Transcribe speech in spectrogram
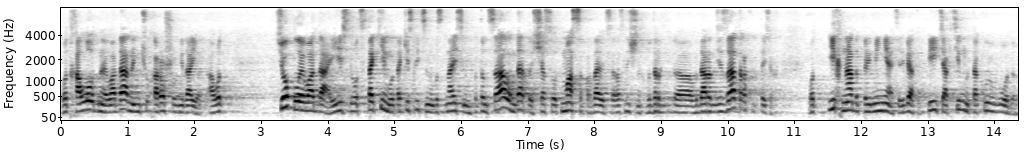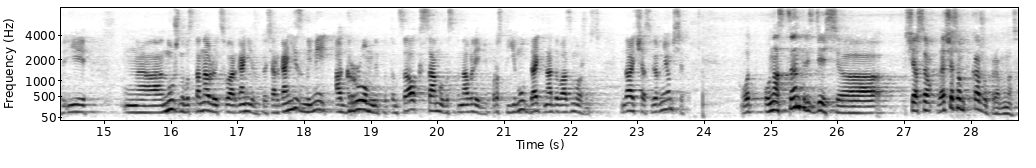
Вот холодная вода, она ничего хорошего не дает. А вот теплая вода, и если вот с таким вот окислительным восстановительным потенциалом, да, то есть сейчас вот масса продается различных э, водородизаторов вот этих, вот их надо применять. Ребята, пейте активно такую воду. И э, нужно восстанавливать свой организм. То есть организм имеет огромный потенциал к самовосстановлению. Просто ему дать надо возможность. Давайте сейчас вернемся. Вот у нас в центре здесь, сейчас, э, да, сейчас вам покажу прямо у нас.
